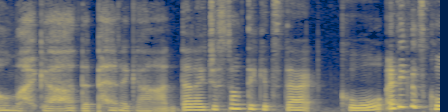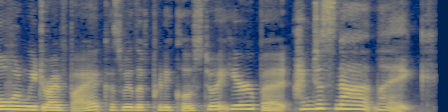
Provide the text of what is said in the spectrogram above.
oh my God, the Pentagon, that I just don't think it's that cool. I think it's cool when we drive by it because we live pretty close to it here, but I'm just not like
